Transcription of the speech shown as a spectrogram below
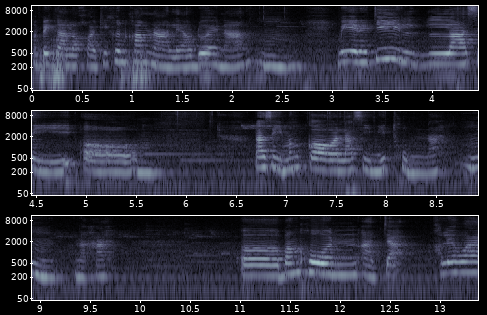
มันเป็นการรอคอยที่ค่อนข้างนานแล้วด้วยนะอืมมี energy ราศีเอ่อราศีมังกรราศีมิถุนนะอืมนะคะเอ่อบางคนอาจจะเขาเรียกว่า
